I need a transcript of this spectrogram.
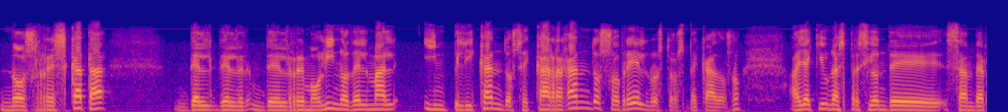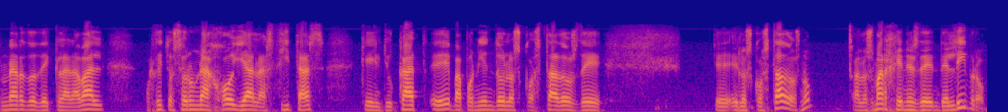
nos rescata del, del, remolino del mal implicándose, cargando sobre él nuestros pecados. ¿no? Hay aquí una expresión de San Bernardo de Claraval, por cierto, son una joya las citas que el Yucat eh, va poniendo en los costados de eh, en los costados, ¿no? a los márgenes del libro.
